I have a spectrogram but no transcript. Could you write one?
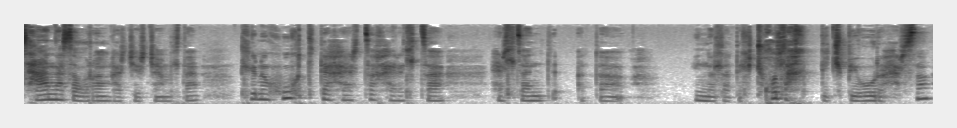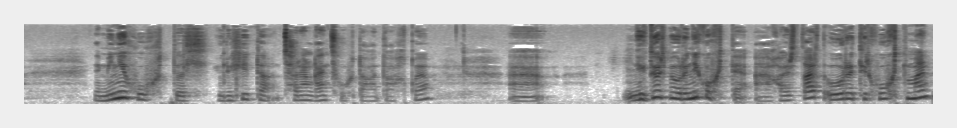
цаанаасаа урган гарч ирж байгаа юм л да. Тэгэхээр нэг хүүхдтэй харьцах харилцаа харилцаанд одоо энэ бол одоо их чухал ах гэж би өөрөө харсан. Миний хүүхэд бол ерөнхийдөө цорын ганц хүүхэд байгаа байхгүй юу? а нэгдүгээр би өөрөө нэг хүүхэдтэй. А хоёрдугаарт өөрөө тэр хүүхэд маань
